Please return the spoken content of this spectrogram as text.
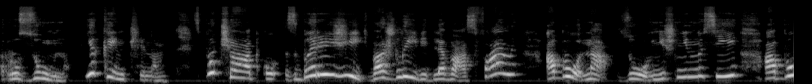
розумно. Яким чином? Спочатку збережіть важливі для вас файли або на зовнішній носії, або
